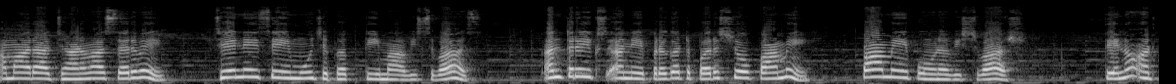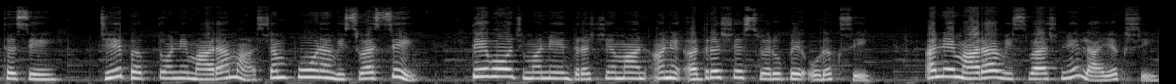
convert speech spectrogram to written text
અમારા જાણવા સર્વે, જેને છે મુજ ભક્તિમાં વિશ્વાસ, અંતરિક્ષ અને પ્રગટ પરશો પામે પામે પૂર્ણ વિશ્વાસ. તેનો અર્થ છે, જે ભક્તોને મારામાં સંપૂર્ણ વિશ્વાસ છે તેઓ જ મને દ્રશ્યમાન અને અદ્રશ્ય સ્વરૂપે ઓળખશે અને મારા વિશ્વાસને લાયક છે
